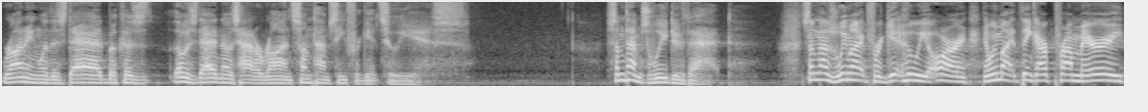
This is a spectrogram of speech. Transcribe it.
running with his dad because though his dad knows how to run, sometimes he forgets who he is. Sometimes we do that. Sometimes we might forget who we are, and we might think our primary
